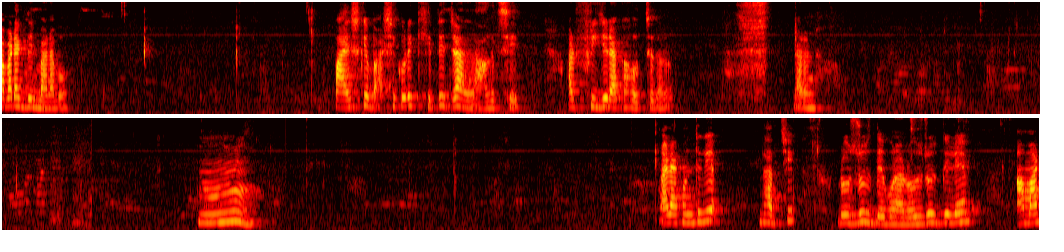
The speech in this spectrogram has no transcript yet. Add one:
আবার একদিন বানাবো। পায়েসকে বাসি করে খেতে যা লাগছে। আর ফ্রিজে রাখা হচ্ছে ধরো দারুণ আর এখন থেকে ভাবছি রোজ রোজ দেবো না। রোজ রোজ দিলে আমার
